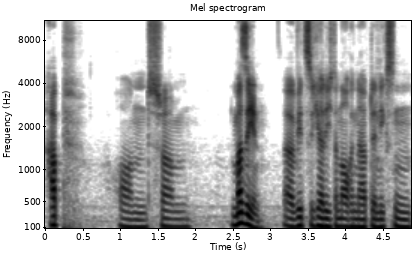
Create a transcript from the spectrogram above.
ab. Und ähm, mal sehen. Äh, wird sicherlich dann auch innerhalb der nächsten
